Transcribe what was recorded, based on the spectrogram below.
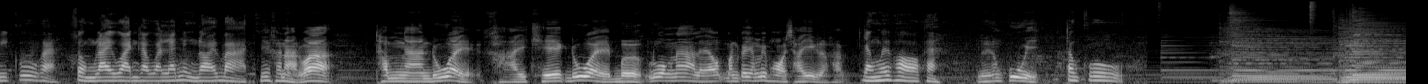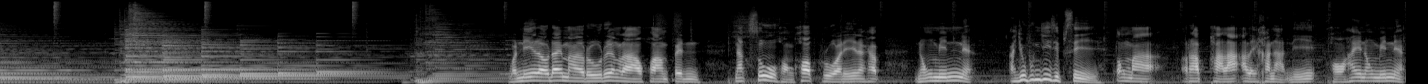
มีกู้ค่ะ ส่งรายวันค่ะวันละ 100 บาท นี่ขนาดว่าทำงานด้วยขายเค้กด้วย เบิกล่วงหน้าแล้ว มันก็ยังไม่พอใช้อีกเหรอครับ ยังไม่พอค่ะ เลยต้องกู้อีก ต้องกู้ วันนี้เราได้มารู้เรื่องราวความเป็นนักสู้ของครอบครัวนี้นะครับ น้องมิ้นเนี่ยอายุเพิ่ง 24 ต้องมารับภาระอะไรขนาดนี้ ขอให้น้องมิ้นเนี่ย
